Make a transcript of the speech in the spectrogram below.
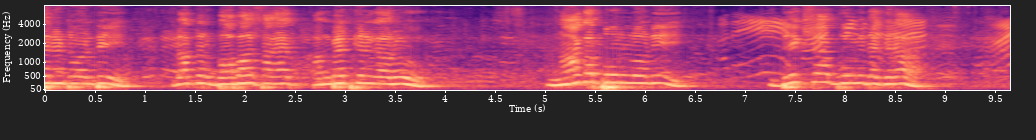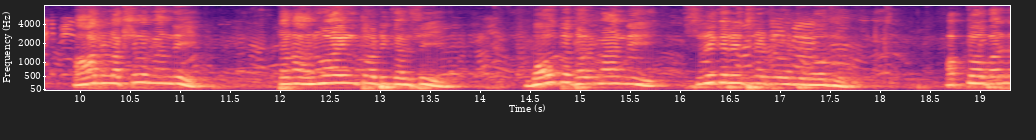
అయినటువంటి డాక్టర్ బాబాసాహెబ్ అంబేద్కర్ గారు నాగపూర్లోని దీక్షా భూమి దగ్గర ఆరు లక్షల మంది తన అనుయాయులతోటి కలిసి బౌద్ధ ధర్మాన్ని స్వీకరించినటువంటి రోజు అక్టోబర్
